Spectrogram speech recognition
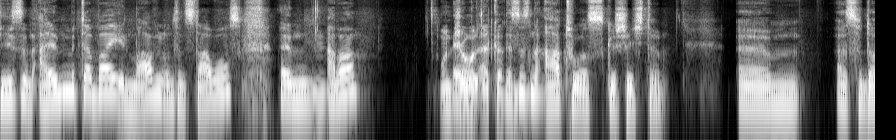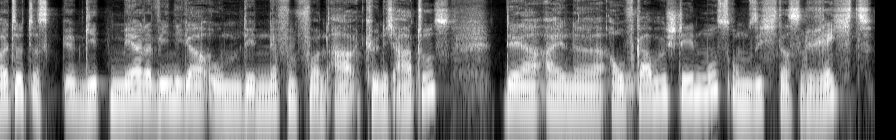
Die ist in allem mit dabei, in Marvel und in Star Wars. Ähm, Aber Und Joel ähm, Edgerton. Das ist eine Arthurs-Geschichte. Ähm, das bedeutet, es geht mehr oder weniger um den Neffen von Ar König Artus, der eine Aufgabe bestehen muss, um sich das Recht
